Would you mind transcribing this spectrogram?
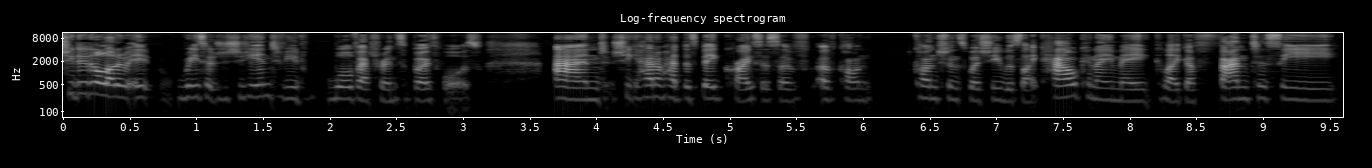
She did a lot of research and she interviewed war veterans of both wars. And she kind of had this big crisis of of con- conscience where she was like how can i make like a fantasy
